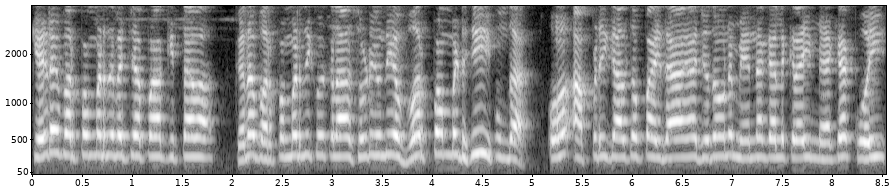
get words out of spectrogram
ਕਿਹੜੇ ਵਰਕ ਪਰਮਿਟ ਦੇ ਵਿੱਚ ਆਪਾਂ ਕੀਤਾ ਵਾ? ਕਹਿੰਦਾ ਵਰਕ ਪਰਮਿਟ ਦੀ ਕੋਈ ਕਲਾਸ ਥੋੜੀ ਹੁੰਦੀ ਹੈ। ਵਰਕ ਪਰਮਿਟ ਹੀ ਹੁੰਦਾ। ਉਹ ਆਪਣੀ ਗੱਲ ਤੋਂ ਭਜਦਾ ਆਇਆ। ਜਦੋਂ ਉਹਨੇ ਮੇਰੇ ਨਾਲ ਗੱਲ ਕਰਾਈ, ਮੈਂ ਕਿਹਾ, ਕੋਈ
